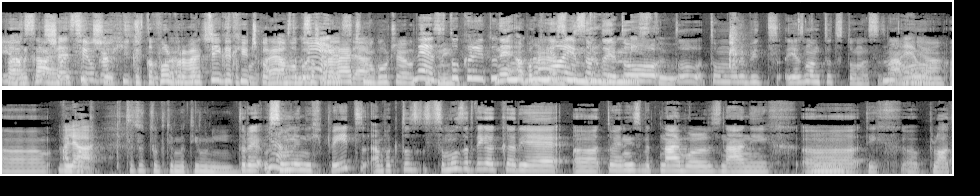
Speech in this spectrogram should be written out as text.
Pa zakaj? še Ker celega sta ful preveč. Tega Hitchcocka Ja, sta mogoče preveč res, ja. mogoče Ne, očitni. zato ker je tudi Ne, ampak na jaz mojem mislim, da je to, mestu. to, to mora biti. Jaz imam tudi to na seznamu. No, evo. uh, Velja. Ste tudi ultimativni. Torej, osumljenih ja. pet, ampak to samo zaradi tega, ker je uh, to en izmed najbolj znanih uh, mm. teh uh, plot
